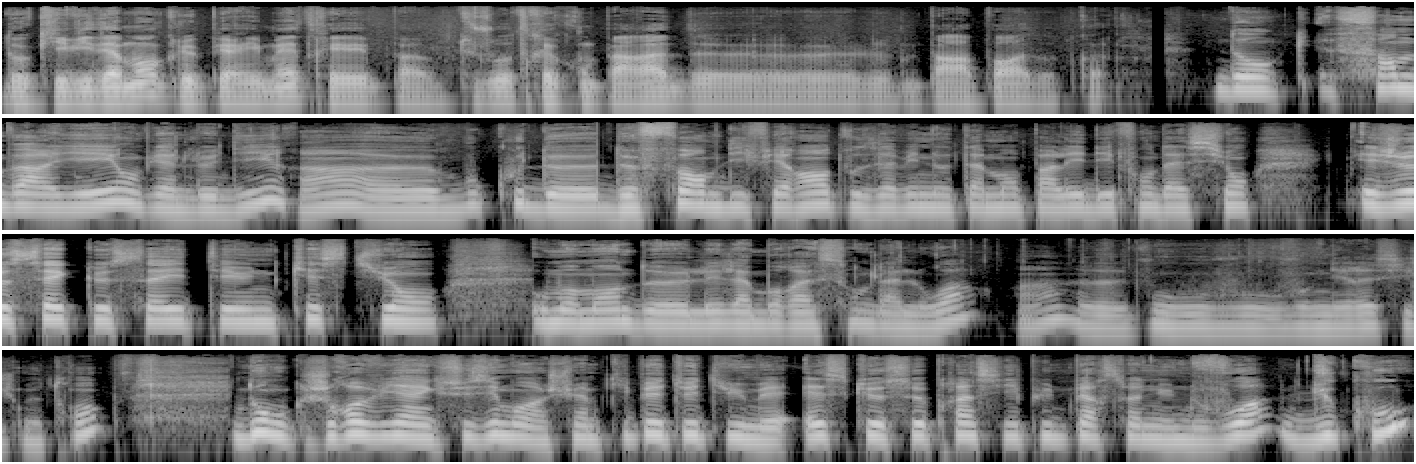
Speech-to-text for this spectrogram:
Donc évidemment que le périmètre est pas toujours très comparable euh, par rapport à d'autres. Donc, formes variées, on vient de le dire, hein, euh, beaucoup de, formes différentes. Vous avez notamment parlé des fondations. Et je sais que ça a été une question au moment de l'élaboration de la loi. Hein, euh, vous, vous, me direz si je me trompe. Donc, je reviens, excusez-moi, je suis un petit peu têtu, mais est-ce que ce principe, une personne, une voix, du coup,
